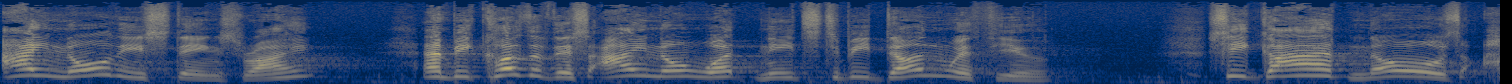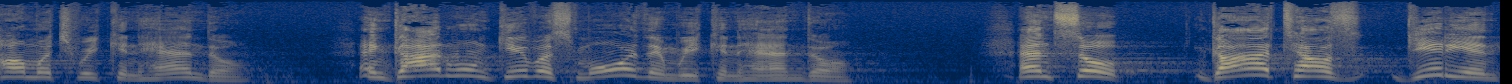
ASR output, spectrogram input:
I know these things, right? And because of this, I know what needs to be done with you. See, God knows how much we can handle, and God won't give us more than we can handle. And so, God tells Gideon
